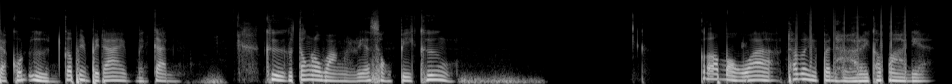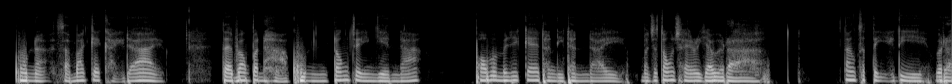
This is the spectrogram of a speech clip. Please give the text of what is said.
จากคนอื่นก็เป็นไปได้เหมือนกัน คือต้องระวังในระยะสองปีครึ่ง ก็มองว่าถ้ามันมีปัญหาอะไรเข้ามาเนี่ย คุณอะสามารถแก้ไขได้ แต่บางปัญหาคุณต้องใจเย็นๆนะ เพราะมันไม่ได้แก้ทันทีทันใด มันจะต้องใช้ระยะเวลา ตั้งสติให้ดี เวลา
